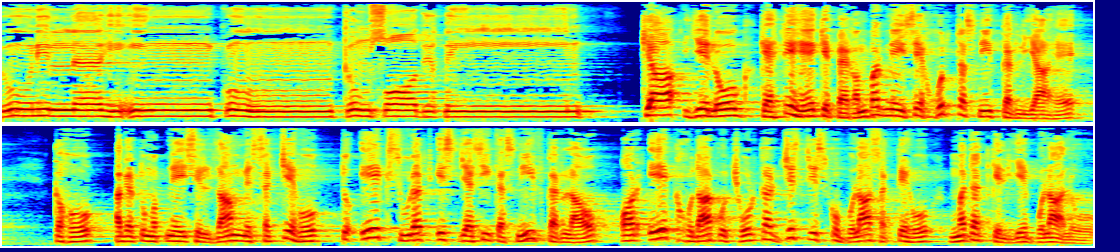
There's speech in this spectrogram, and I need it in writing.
دون الله إن كنتم صادقين کیا یہ لوگ کہتے ہیں کہ پیغمبر نے اسے خود تصنیف کر لیا ہے؟ کہو، اگر تم اپنے اس الزام میں سچے ہو، تو ایک صورت اس جیسی تصنیف کر لاؤ اور ایک خدا کو چھوڑ کر جس جس کو بلا سکتے ہو، مدد کے لیے بلا لو۔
